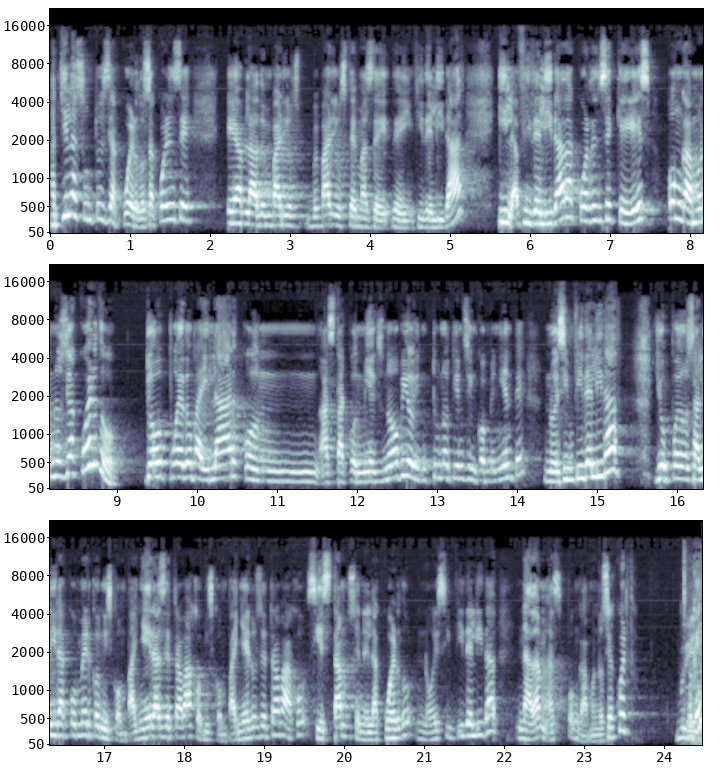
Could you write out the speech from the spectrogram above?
Aquí el asunto es de acuerdos. Acuérdense, he hablado en varios, varios temas de, de infidelidad y la fidelidad, acuérdense que es pongámonos de acuerdo. Yo puedo bailar con hasta con mi exnovio y tú no tienes inconveniente, no es infidelidad. Yo puedo salir a comer con mis compañeras de trabajo, mis compañeros de trabajo, si estamos en el acuerdo, no es infidelidad. Nada más pongámonos de acuerdo. Muy bien.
